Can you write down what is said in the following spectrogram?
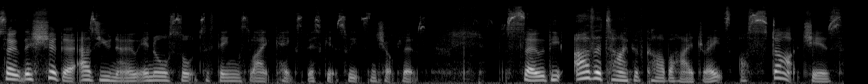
So there's sugar, as you know, in all sorts of things like cakes, biscuits, sweets, and chocolates. So the other type of carbohydrates are starches.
